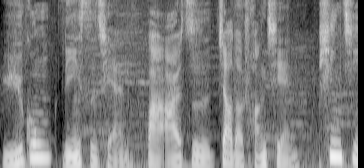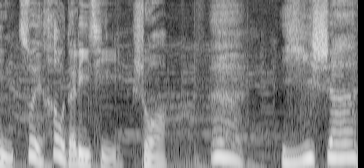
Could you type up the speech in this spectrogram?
愚公临死前把儿子叫到床前，拼尽最后的力气说：“ 移山，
